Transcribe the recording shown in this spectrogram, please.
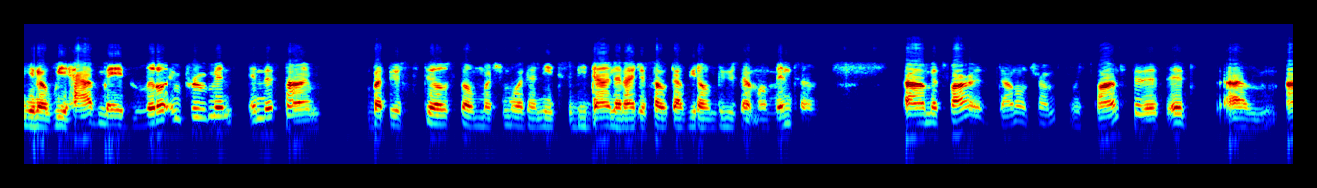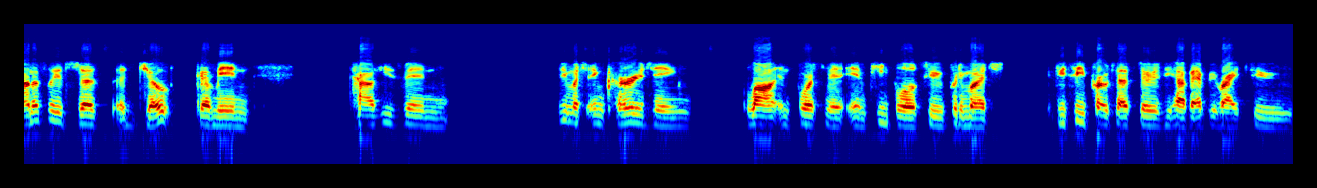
you know we have made little improvement in this time, but there's still so much more that needs to be done. And I just hope that we don't lose that momentum. Um, as far as Donald Trump's response to this, it's um, honestly, it's just a joke. I mean, how he's been pretty much encouraging law enforcement and people to pretty much, if you see protesters, you have every right to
